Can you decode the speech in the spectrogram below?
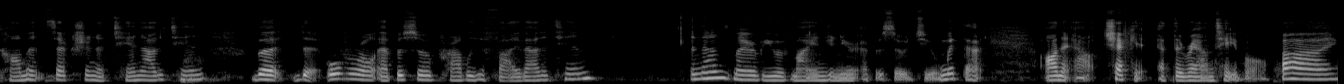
comment section a 10 out of 10, but the overall episode, probably a 5 out of 10. And that is my review of My Engineer episode 2. And with that, on and out. Check it at the round table. Bye.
